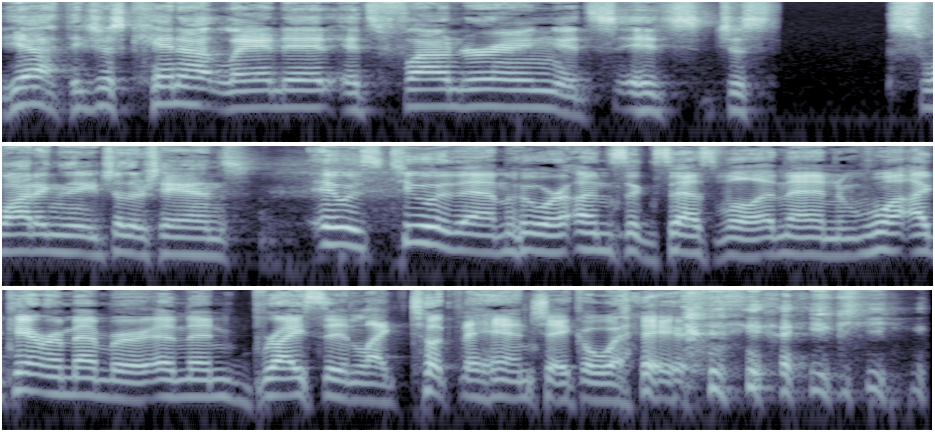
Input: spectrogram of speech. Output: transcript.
Yeah, they just cannot land it. It's floundering. It's it's just swatting each other's hands. It was two of them who were unsuccessful, and then one, I can't remember. And then Bryson like took the handshake away. yeah, you,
